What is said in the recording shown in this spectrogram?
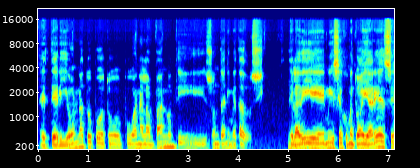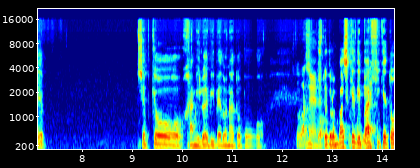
εταιριών να το πω, το, που αναλαμβάνουν τη ζωντανή μετάδοση. Δηλαδή, εμείς έχουμε το IRS σε, σε πιο χαμηλό επίπεδο, να το πω. Στο, ναι, ναι. στο Ευρωμπάσκετ υπάρχει και το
